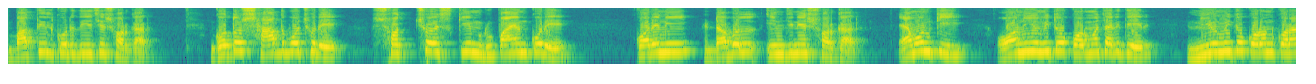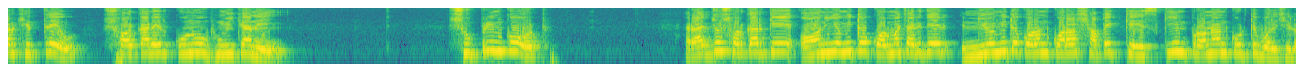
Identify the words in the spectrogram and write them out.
বাতিল করে দিয়েছে সরকার। গত সাত বছরে স্বচ্ছ স্কিম রূপায়ণ করে করেনি ডাবল ইঞ্জিনের সরকার। এমনকি অনিয়মিত কর্মচারীদের নিয়মিতকরণ করার ক্ষেত্রেও সরকারের কোনো ভূমিকা নেই। সুপ্রিম কোর্ট রাজ্য সরকারকে অনিয়মিত কর্মচারীদের নিয়মিতকরণ করার সাপেক্ষে স্কিম প্রণয়ন করতে বলেছিল।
